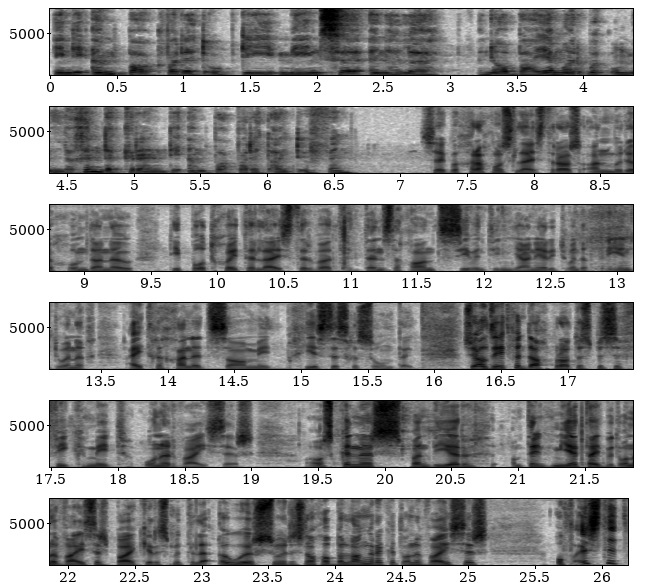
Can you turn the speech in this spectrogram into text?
en die impak wat dit op die mense in hulle nabye maar ook omliggende kring die impak wat dit uitoefen. So ek wil graag ons luisteraars aanmoedig om dan nou die potgooi te luister wat Dinsdag aand 17 Januarie 2023 uitgegaan het saam met Geestesgesondheid. So alsite vandag praat ons spesifiek met onderwysers. Ons kinders spandeer omtrent meer tyd met onderwysers baie keer as met hulle ouers. So dis nogal belangrik dat onderwysers of is dit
